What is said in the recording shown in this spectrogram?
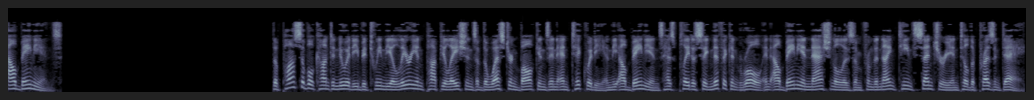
Albanians The possible continuity between the Illyrian populations of the Western Balkans in antiquity and the Albanians has played a significant role in Albanian nationalism from the 19th century until the present day.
